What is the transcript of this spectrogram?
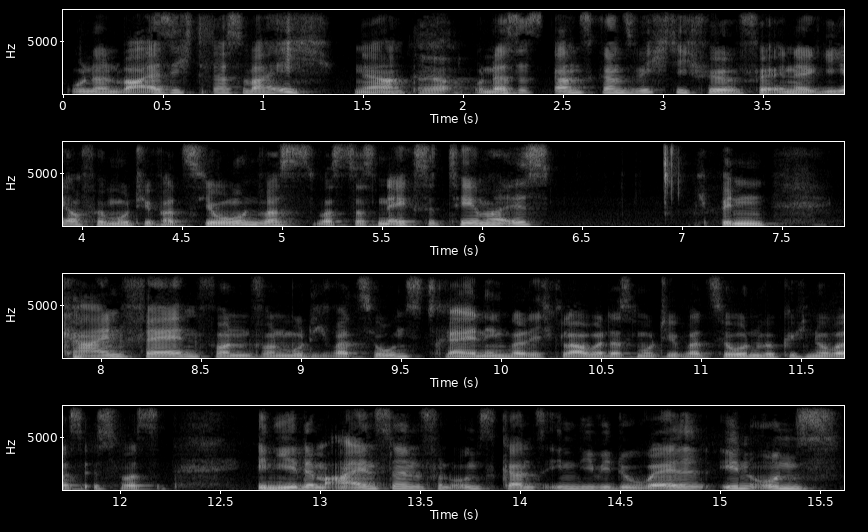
und dann weiß ich, das war ich. Ja? ja. Und das ist ganz, ganz wichtig für, für Energie, auch für Motivation, was, was das nächste Thema ist. Ich bin kein Fan von, von Motivationstraining, weil ich glaube, dass Motivation wirklich nur was ist, was in jedem Einzelnen von uns ganz individuell in uns,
